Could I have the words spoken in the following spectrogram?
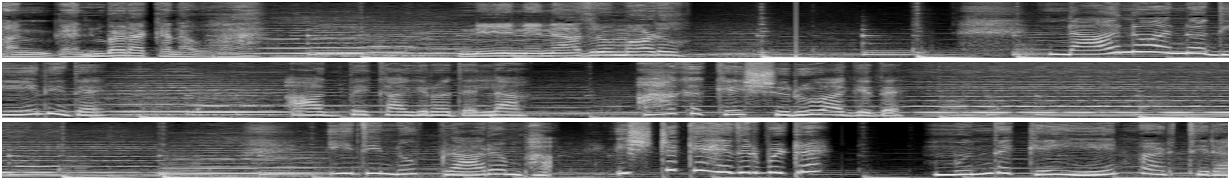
ಹಂಗನ್ಬೇಡ ಕಣವ ನೀನೇನಾದ್ರೂ ಮಾಡು. ನಾನು ಅನ್ನೋದೇನಿದೆ? ಆಗ್ಬೇಕಾಗಿರೋದೆಲ್ಲ ಆಗಕ್ಕೆ ಶುರುವಾಗಿದೆ. ಇದಿನ್ನು ಪ್ರಾರಂಭ. ಇಷ್ಟಕ್ಕೆ ಹೆದರ್ಬಿಟ್ರೆ ಮುಂದಕ್ಕೆ ಏನ್ ಮಾಡ್ತೀರಾ?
